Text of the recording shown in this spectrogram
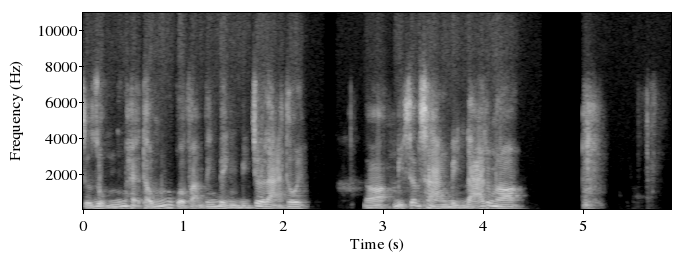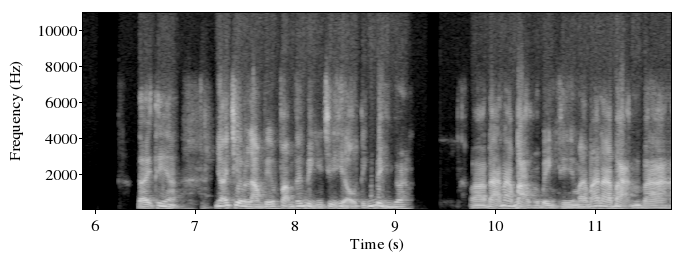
sử dụng những hệ thống của phạm thanh bình mình chơi lại thôi đó mình sẵn sàng mình đá trong nó. Đấy thì à, những anh chị làm việc phạm thanh bình chị hiểu tính bình thôi. Và đã là bạn của mình thì mà đã là bạn và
